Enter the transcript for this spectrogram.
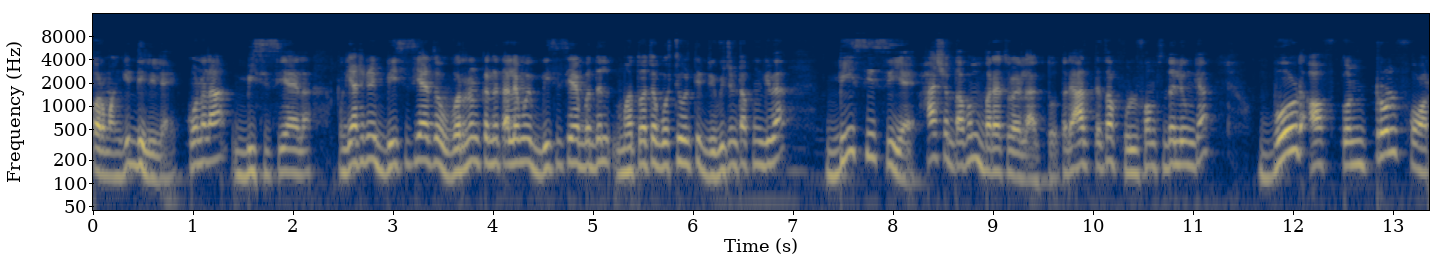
परवानगी दिलेली आहे. कोणाला? बीसीसीआयला मग या ठिकाणी बीसीसीआयचं वर्णन करण्यात आल्यामुळे बीसीसीआयबद्दल महत्त्वाच्या गोष्टीवरती रिव्हिजन टाकून घेऊया. बीसीसीआय हा शब्द आपण बऱ्याच वेळेला लागतो तर आज त्याचा फुल फॉर्म सुद्धा लिहून घ्या. Board of control for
